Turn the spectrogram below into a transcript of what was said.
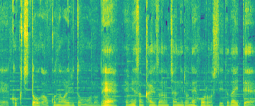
えー、告知等が行われると思うので、え皆さんカエルさんのチャンネルをねフォローしていただいて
